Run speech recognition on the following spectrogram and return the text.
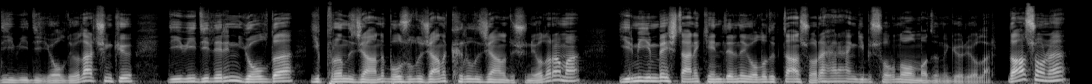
DVD yolluyorlar. Çünkü DVD'lerin yolda yıpranacağını, bozulacağını, kırılacağını düşünüyorlar ama 20-25 tane kendilerine yolladıktan sonra herhangi bir sorun olmadığını görüyorlar. Daha sonra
